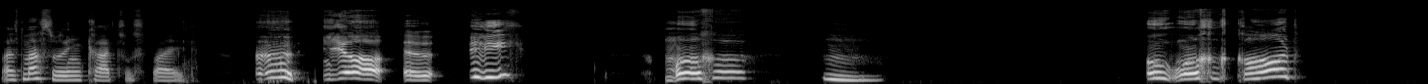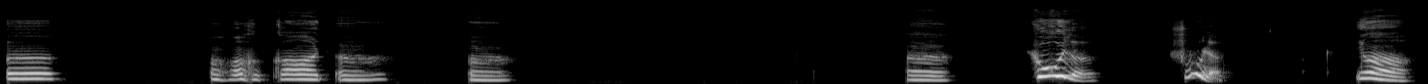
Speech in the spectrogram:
Was machst du denn gerade zu Spike? Äh, ja, äh, ich mache. Hm. Ich mache gerade. Äh. Mache gerade. Äh. Äh. Äh. Schule. Schule. Ja.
